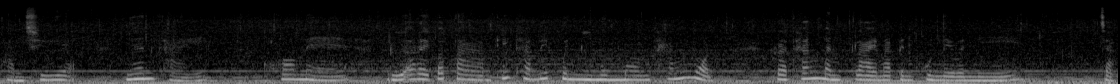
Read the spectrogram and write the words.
ความเชื่อ เงื่อนไข ข้อแม้ หรืออะไรก็ตามที่ทำให้คุณมีมุมมองทั้งหมด กระทั่งมันกลายมาเป็นคุณในวันนี้ จาก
